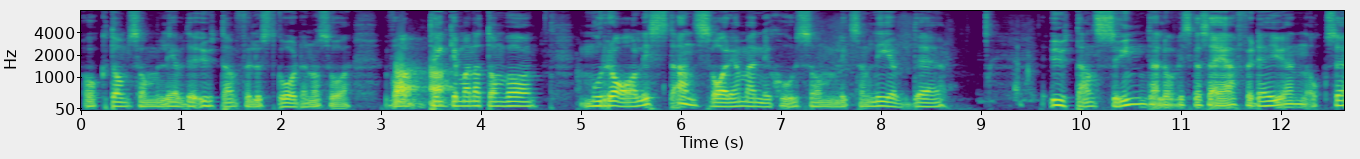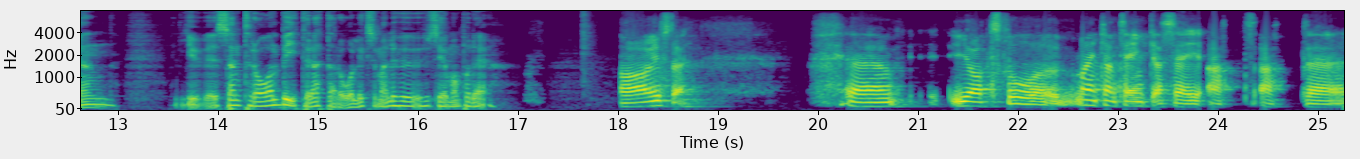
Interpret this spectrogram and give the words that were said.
och de som levde utanför lustgården och så. Vad, ja, tänker ja. man att de var moraliskt ansvariga människor som liksom levde utan synd eller vad vi ska säga? För det är ju en, också en central bit i detta då, liksom, eller hur, hur ser man på det? Ja, just det. Eh, jag tror man kan tänka sig att, att eh,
